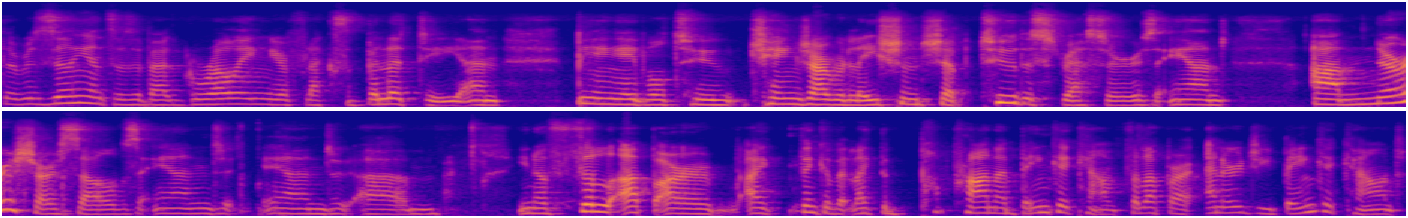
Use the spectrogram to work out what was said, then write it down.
the resilience is about growing your flexibility and being able to change our relationship to the stressors and um, nourish ourselves and and um, you know fill up our i think of it like the prana bank account fill up our energy bank account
